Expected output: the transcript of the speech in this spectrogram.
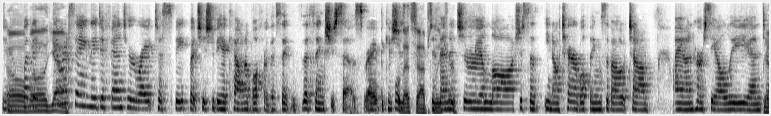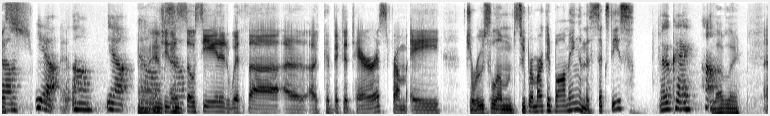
You know, Oh, but well, they, yeah. they were saying they defend her right to speak, but she should be accountable for the thing, the things she says, right? Because Well, she's that's absolutely defended Sharia law. She said, you know, terrible things about um, Ayaan Hirsi Ali, and Yes. um, yeah, um, yeah. um, She's so- associated with uh, a, a convicted terrorist from a Jerusalem supermarket bombing in the 60s. okay, huh. Lovely. Um,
